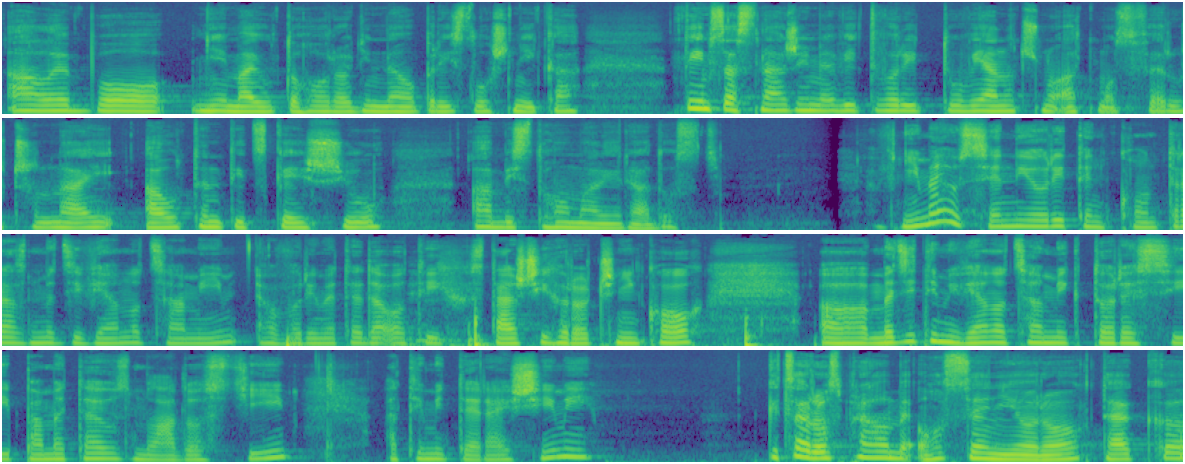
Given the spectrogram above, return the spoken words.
alebo nemajú toho rodinného príslušníka. Tým sa snažíme vytvoriť tú vianočnú atmosféru čo najautentickejšiu, aby z toho mali radosť. Vnímajú seniory ten kontrast medzi Vianocami, hovoríme teda o tých starších ročníkoch, eh, medzi tými Vianocami, ktoré si pamätajú z mladosti a tými terajšími? Keď sa rozprávame o senioroch, tak eh,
